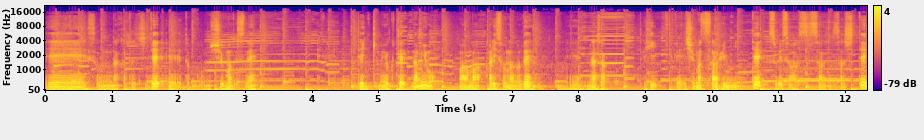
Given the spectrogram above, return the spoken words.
えー、そんな形で、えーと、今週もですね天気も良くて波もまあまあありそうなので、えー、皆さんぜひ、え週末サーフィンに行ってストレスを発散させて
